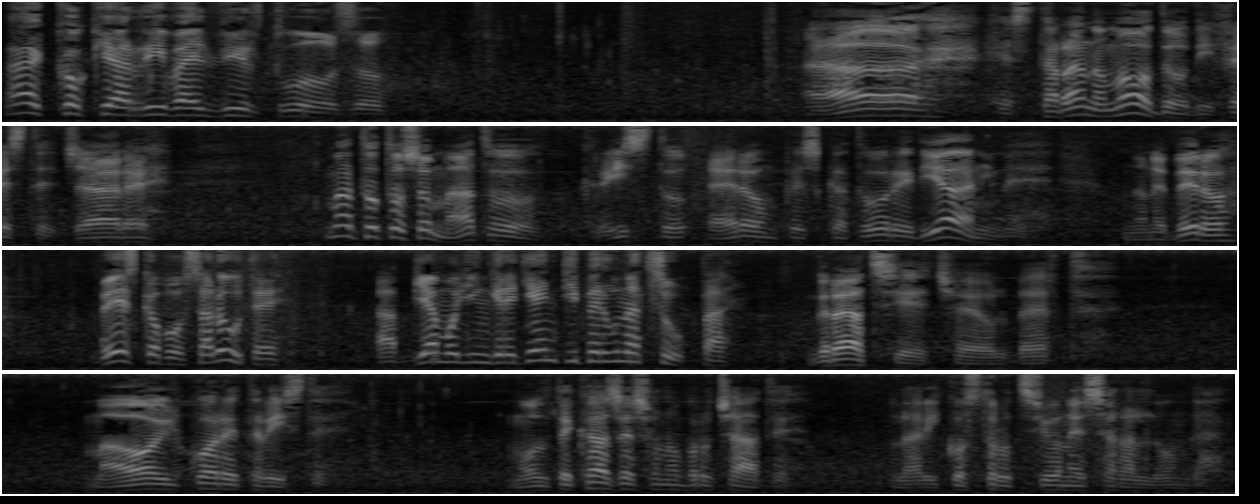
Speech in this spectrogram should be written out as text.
Ecco che arriva il virtuoso. che strano modo di festeggiare. Ma tutto sommato, Cristo era un pescatore di anime, non è vero? Vescovo, salute! Abbiamo gli ingredienti per una zuppa. Grazie, Ceolbert. Ma ho il cuore triste. Molte case sono bruciate. La ricostruzione sarà lunga.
